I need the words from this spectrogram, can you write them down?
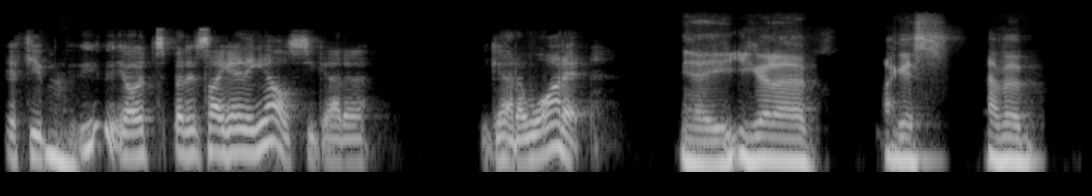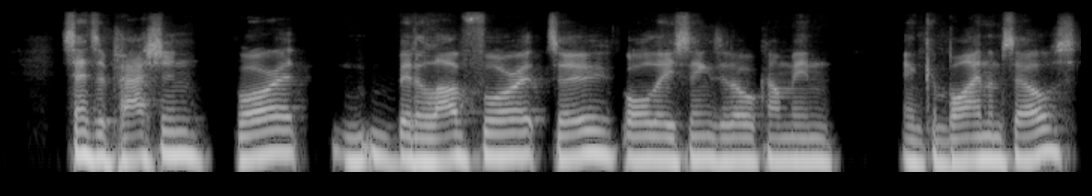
If you mm. you know, it's but it's like anything else. You gotta you gotta want it. Yeah, you, you gotta I guess, have a sense of passion for it, bit of love for it too. All these things that all come in and combine themselves.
